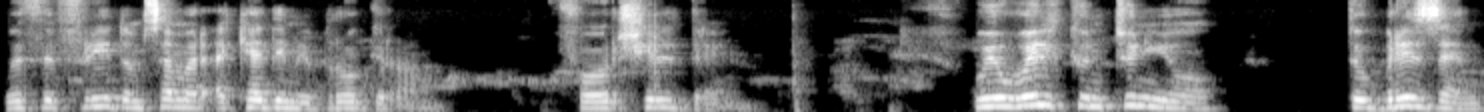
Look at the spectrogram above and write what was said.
with the Freedom Summer Academy program for children. We will continue to present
